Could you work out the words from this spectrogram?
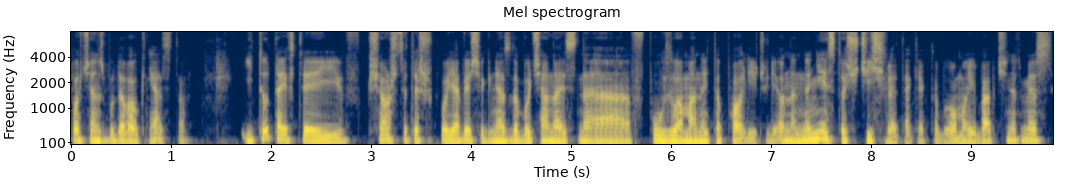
bocian zbudował gniazdo. I tutaj w tej w książce też pojawia się gniazdo bociana jest na wpół złamanej topoli, czyli ona, no nie jest to ściśle tak jak to było mojej babci, natomiast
